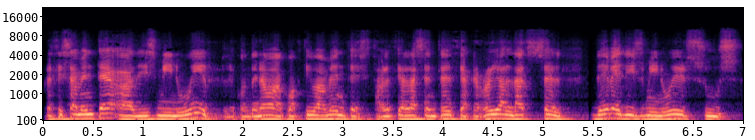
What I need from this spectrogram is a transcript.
precisamente a disminuir, le condenaba coactivamente, se establecía en la sentencia que Royal Dutch Shell debe disminuir sus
